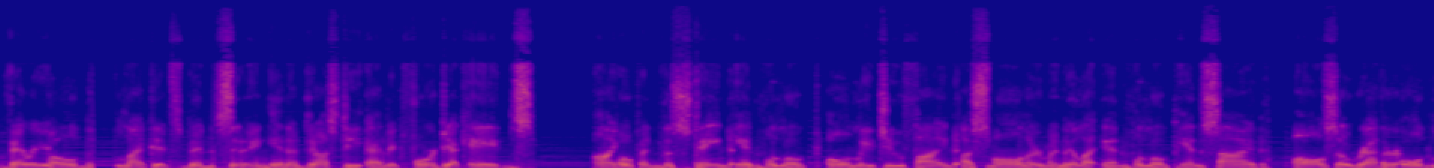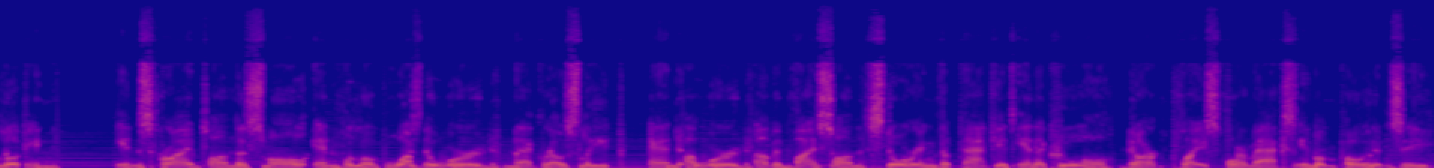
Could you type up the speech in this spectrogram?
Very old, like it's been sitting in a dusty attic for decades. I opened the stained envelope only to find a smaller manila envelope inside, also rather old looking. Inscribed on the small envelope was the word necrosleep, and a word of advice on storing the packet in a cool, dark place for maximum potency.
